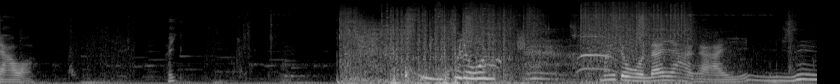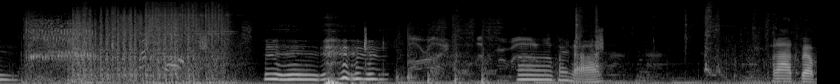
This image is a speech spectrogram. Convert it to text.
ยาวเหรอ เฮ้ยโอ้โหไม่โดน ไม่โดนได้ยังไงเออไม่นะพลาดแบบ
